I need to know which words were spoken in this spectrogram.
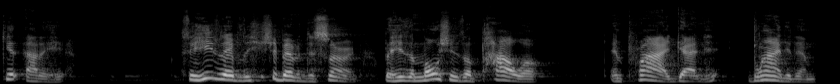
Get out of here. See, he was able to, he should be able to discern, but his emotions of power and pride got blinded him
